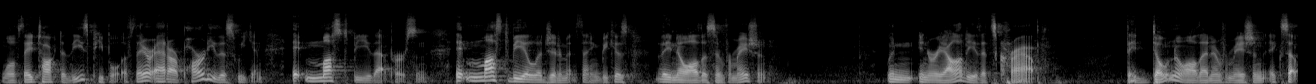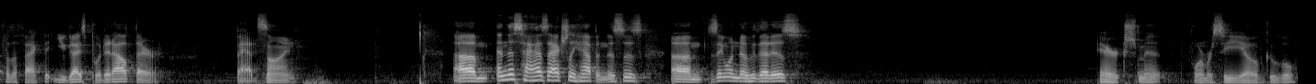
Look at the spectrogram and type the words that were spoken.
well, if they talk to these people, if they're at our party this weekend, it must be that person. It must be a legitimate thing because they know all this information. When in reality, that's crap. They don't know all that information except for the fact that you guys put it out there. Bad sign. Um, and this has actually happened. This is, um, does anyone know who that is? Eric Schmidt, former CEO of Google.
